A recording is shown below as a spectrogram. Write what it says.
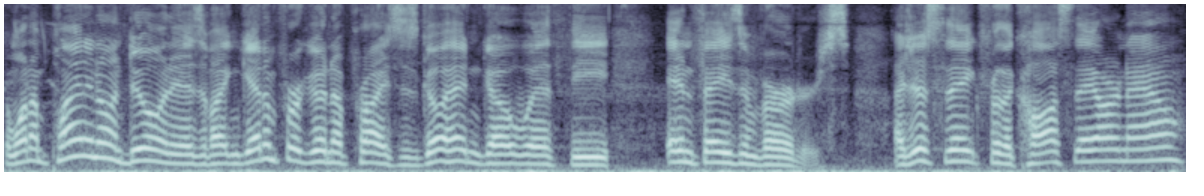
And what I'm planning on doing is, if I can get them for a good enough price, is go ahead and go with the Enphase inverters. I just think for the cost they are now,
